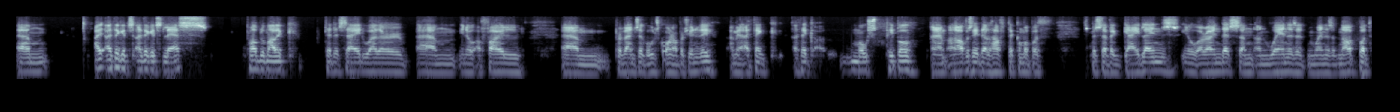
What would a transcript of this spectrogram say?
Um, I, I think it's I think it's less problematic to decide whether um, you know a foul um, prevents a goal scoring opportunity. I mean, I think I think most people, um, and obviously they'll have to come up with specific guidelines, you know, around this and, and when is it and when is it not. But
